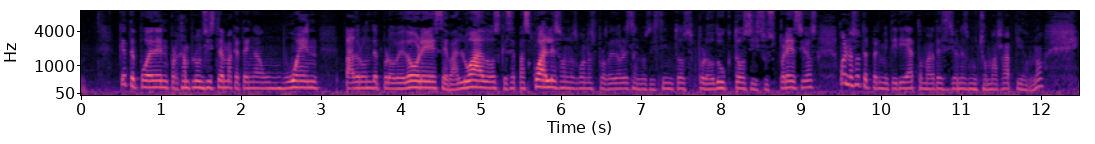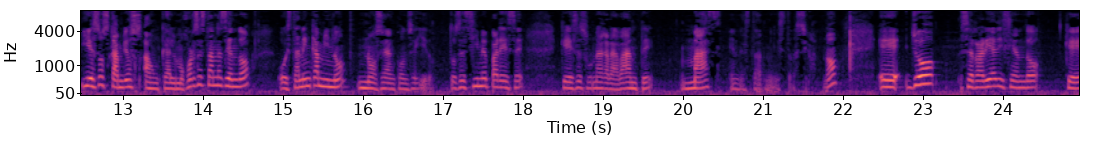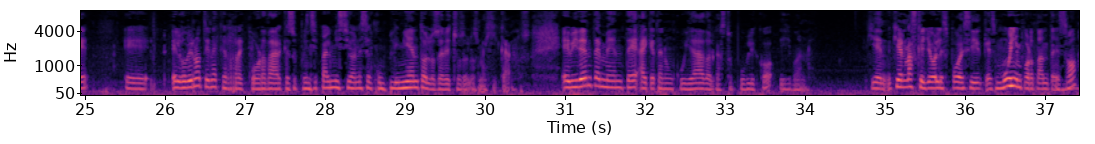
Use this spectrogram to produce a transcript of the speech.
que te pueden, por ejemplo, un sistema que tenga un buen padrón de proveedores evaluados, que sepas cuáles son los buenos proveedores en los distintos productos y sus precios, bueno, eso te permitiría tomar decisiones mucho más rápido, ¿no? Y esos cambios, aunque a lo mejor se están haciendo o están en camino, no se han conseguido. Entonces sí me parece que ese es un agravante más en esta administración, ¿no? Eh, yo cerraría diciendo que eh, el gobierno tiene que recordar que su principal misión es el cumplimiento de los derechos de los mexicanos. Evidentemente hay que tener un cuidado al gasto público y bueno, ¿quién, más que yo les puedo decir que es muy importante eso?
